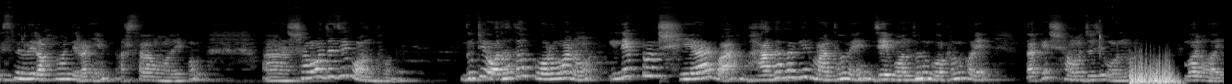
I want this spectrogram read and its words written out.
বিসমুল্লাহ রহমান রাহিম। আসসালামু আলাইকুম সমযোজী বন্ধন। দুটি অধাত পরমাণু ইলেকট্রন শেয়ার বা ভাগাভাগির মাধ্যমে যে বন্ধন গঠন করে, তাকে সমযোজী বন্ধন বলা হয়।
